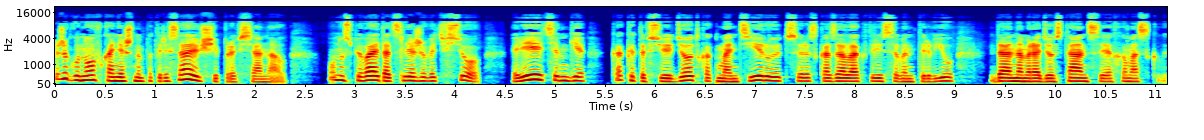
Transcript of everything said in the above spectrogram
Жигунов, конечно, потрясающий профессионал. Он успевает отслеживать все, рейтинги, как это все идет, как монтируется, рассказала актриса в интервью данным радиостанции «Эхо Москвы».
